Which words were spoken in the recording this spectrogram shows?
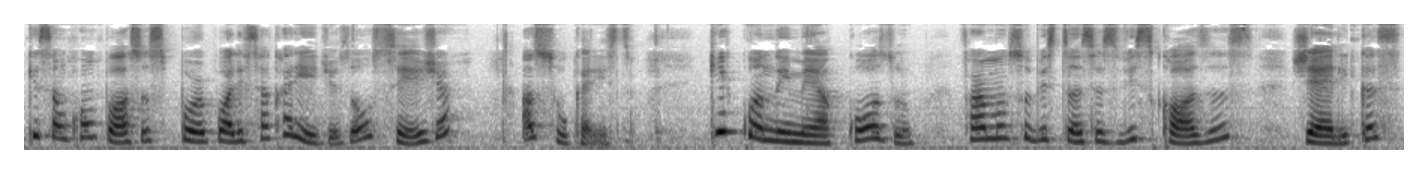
que são compostas por polissacarídeos, ou seja, açúcares, que, quando em meio aquoso, formam substâncias viscosas, gélicas,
